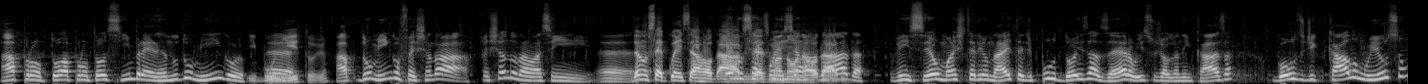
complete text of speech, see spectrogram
Aprontou, aprontou sim, Brenner. No domingo. E bonito, viu? é, a- domingo, fechando a. Fechando não, assim. É, Dando sequência à rodada, dando 29 sequência à rodada. rodada, venceu o Manchester United por 2 a 0 isso jogando em casa. Gols de Callum Wilson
